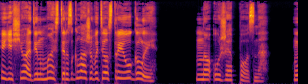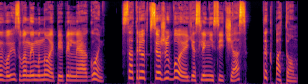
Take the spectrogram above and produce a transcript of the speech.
Еще один мастер сглаживать острые углы. Но уже поздно. Вызванный мной пепельный огонь сотрет все живое, если не сейчас, так потом.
